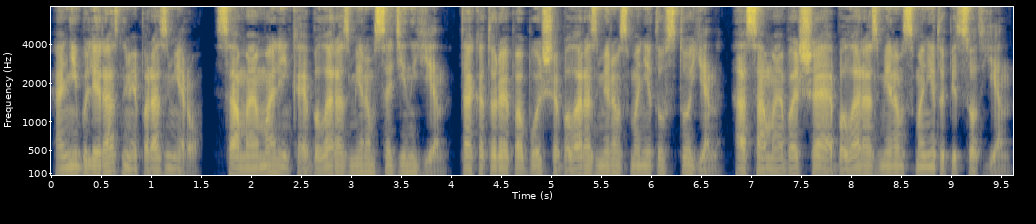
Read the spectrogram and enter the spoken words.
Они были разными по размеру. Самая маленькая была размером с 1 йен, та, которая побольше, была размером с монету в 100 йен, а самая большая была размером с монету 500 йен.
